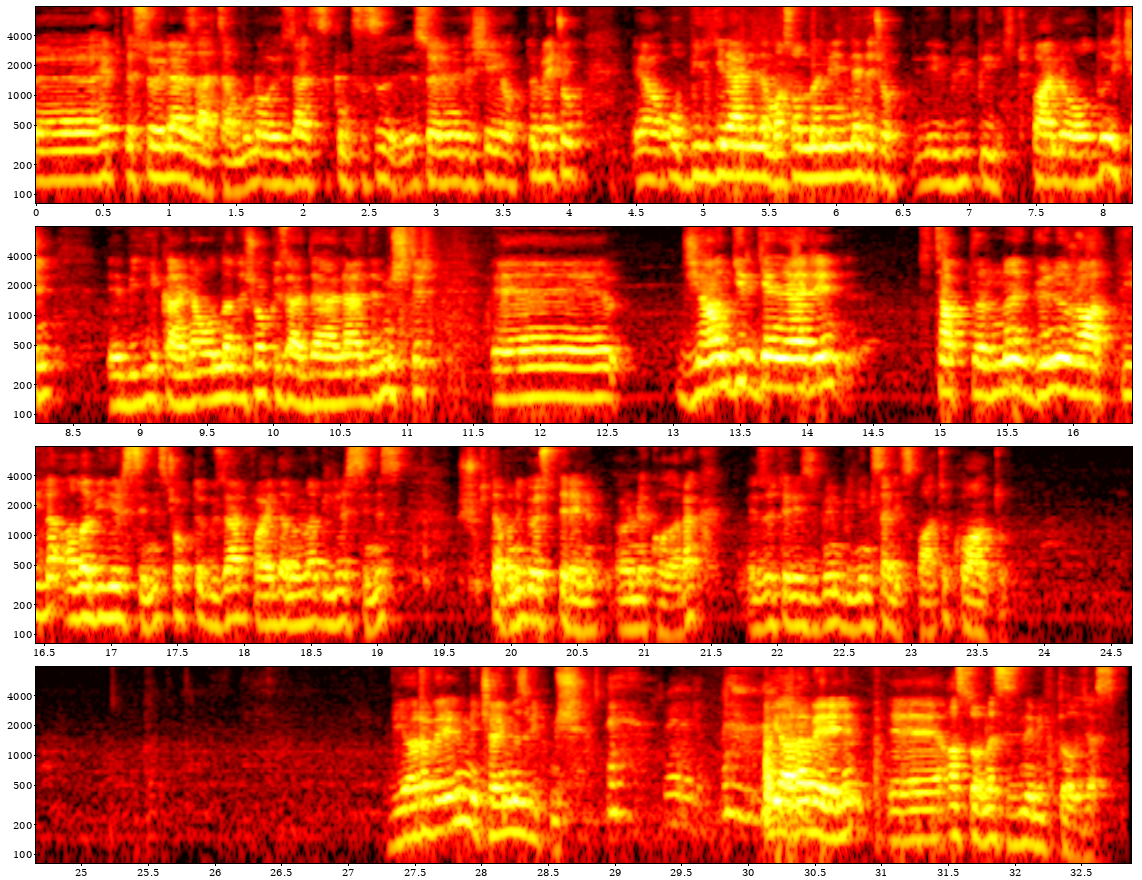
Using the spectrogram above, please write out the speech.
Ee, hep de söyler zaten bunu o yüzden sıkıntısı söylemede şey yoktur ve çok e, o bilgilerde de masonların elinde de çok e, büyük bir kütüphane olduğu için e, bilgi kaynağı onları da çok güzel değerlendirmiştir. Ee, Cihangir Gener'in kitaplarını gönül rahatlığıyla alabilirsiniz. Çok da güzel faydalanabilirsiniz. Şu kitabını gösterelim örnek olarak. Ezoterizmin bilimsel ispatı kuantum. Bir ara verelim mi? Çayımız bitmiş. Verelim. Bir ara verelim. Ee, az sonra sizinle birlikte olacağız.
